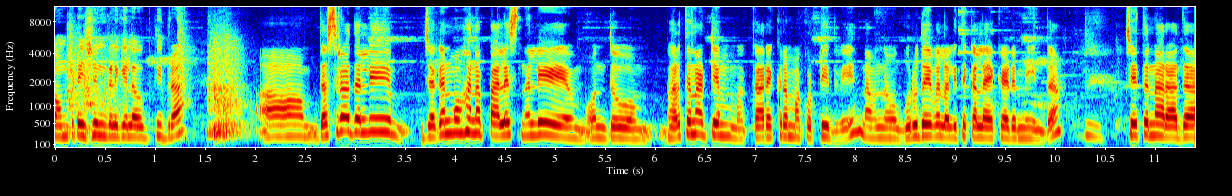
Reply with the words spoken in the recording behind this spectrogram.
ಕಾಂಪಿಟೇಷನ್ಗಳಿಗೆಲ್ಲ ಹೋಗ್ತಿದ್ರಾ? ದಸರಾದಲ್ಲಿ ಜಗನ್ಮೋಹನ ಪ್ಯಾಲೇಸ್ನಲ್ಲಿ ಒಂದು ಭರತನಾಟ್ಯಂ ಕಾರ್ಯಕ್ರಮ ಕೊಟ್ಟಿದ್ವಿ. ನಾನು ಗುರುದೇವ ಲಲಿತ ಕಲಾ ಅಕಾಡೆಮಿಯಿಂದ. ಚೇತನ ರಾಧಾ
